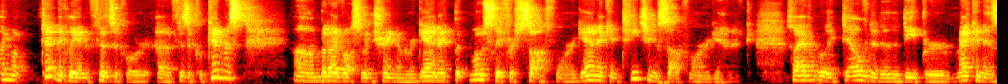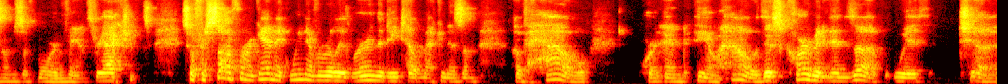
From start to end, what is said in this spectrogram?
I'm a, technically a physical uh, physical chemist, um, but I've also been trained in organic, but mostly for sophomore organic and teaching sophomore organic. So I haven't really delved into the deeper mechanisms of more advanced reactions. So for sophomore organic, we never really learned the detailed mechanism of how or and you know how this carbon ends up with uh,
